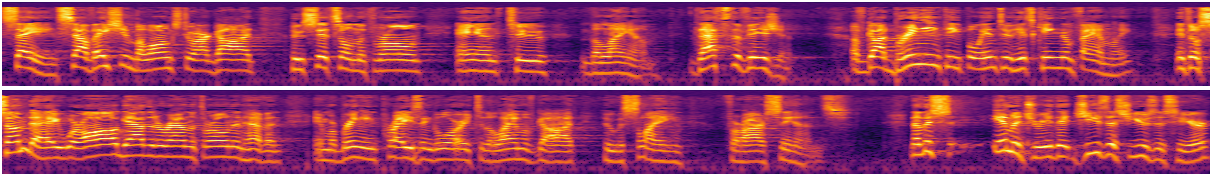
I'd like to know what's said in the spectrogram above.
saying, Salvation belongs to our God who sits on the throne and to the Lamb. That's the vision of God bringing people into his kingdom family until someday we're all gathered around the throne in heaven and we're bringing praise and glory to the Lamb of God who was slain for our sins. Now, this imagery that Jesus uses here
